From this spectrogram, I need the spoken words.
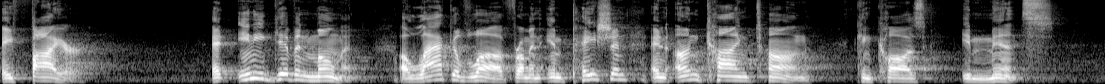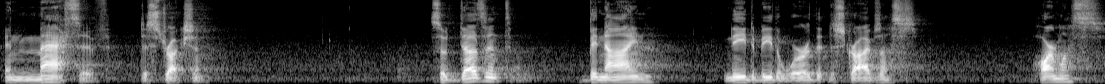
a fire. At any given moment, a lack of love from an impatient and unkind tongue can cause immense and massive destruction. So, doesn't benign need to be the word that describes us? Harmless?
